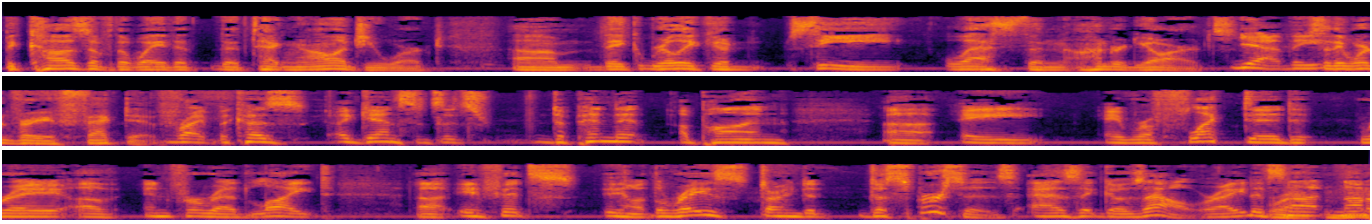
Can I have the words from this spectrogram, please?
because of the way that the technology worked. Um, they really could see less than 100 yards. Yeah, the- so they weren't very effective. Right, because again, since it's dependent upon uh, a a reflected ray of infrared light, uh, if it's you know the ray's starting to disperses as it goes out, right? It's Right, not not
